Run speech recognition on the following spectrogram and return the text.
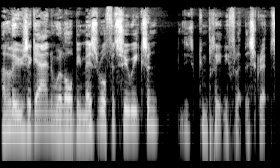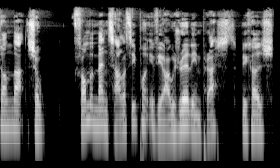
and lose again. We'll all be miserable for two weeks and completely flip the script on that. So from a mentality point of view, I was really impressed because,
